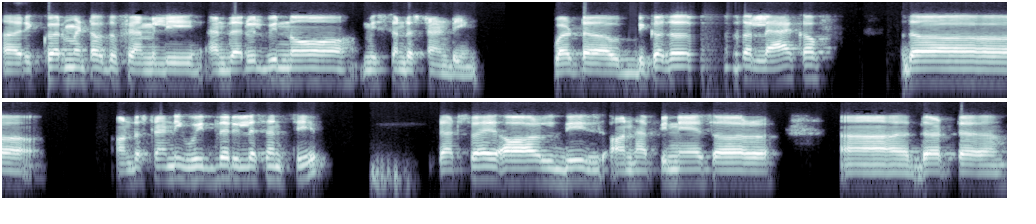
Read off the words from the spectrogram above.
uh, requirement of the family, and there will be no misunderstanding. But uh, because of the lack of the understanding with the relationship, that's why all these unhappiness or uh, that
